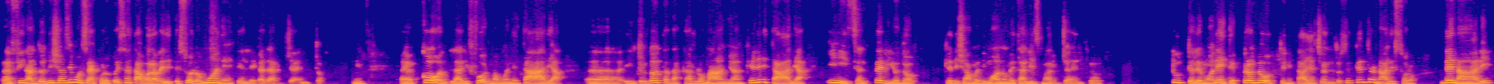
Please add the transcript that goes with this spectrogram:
eh, fino al XII secolo, questa tavola vedete solo monete e lega d'argento. Mm? con la riforma monetaria introdotta da Carlo Magno anche in Italia, inizia il periodo che diciamo di monometallismo argenteo. Tutte le monete prodotte in Italia centro-settentrionali sono denari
